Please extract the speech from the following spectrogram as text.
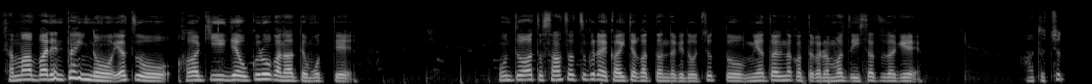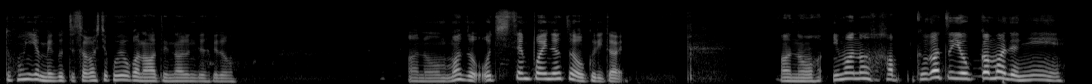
サマーバレンタインのやつをハガキで送ろうかなって思って。本当はあと3冊ぐらい買いたかったんだけどちょっと見当たらなかったからまず1冊だけ。あとちょっと本屋巡って探してこようかなってなるんですけど。あのまず落ち先輩のやつは送りたい。あの、今の9月4日までに、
